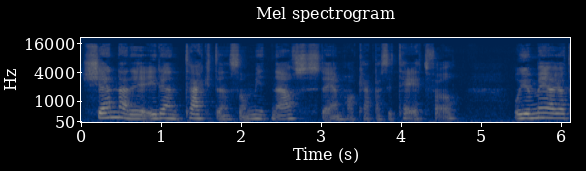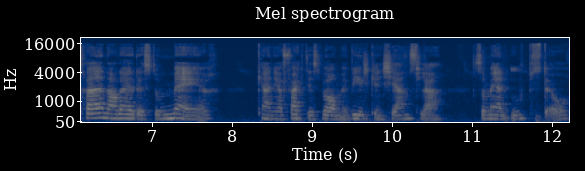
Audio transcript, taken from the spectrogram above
känna det i den takten som mitt nervsystem har kapacitet för. Och ju mer jag tränar det, desto mer kan jag faktiskt vara med vilken känsla som än uppstår.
